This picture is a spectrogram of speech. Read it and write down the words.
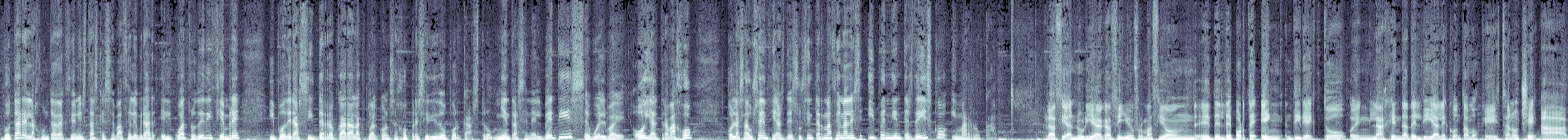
votar en la Junta de Accionistas que se va a celebrar el 4 de diciembre y poder así derrocar al actual Consejo presidido por Castro. Mientras en el Betis se vuelve hoy al trabajo con las ausencias de sus internacionales y pendientes de Isco y Marroca. Gracias, Nuria Caciño. Información eh, del deporte en directo. En la agenda del día les contamos que esta noche, a,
